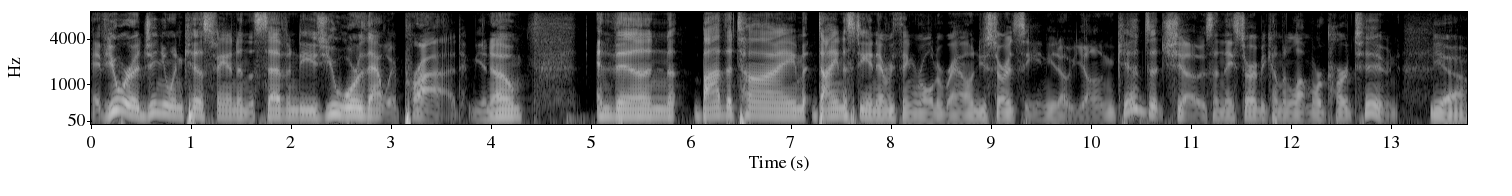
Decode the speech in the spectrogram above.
if you were a genuine Kiss fan in the 70s, you wore that with pride, you know? And then by the time Dynasty and everything rolled around, you started seeing, you know, young kids at shows and they started becoming a lot more cartoon. Yeah.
